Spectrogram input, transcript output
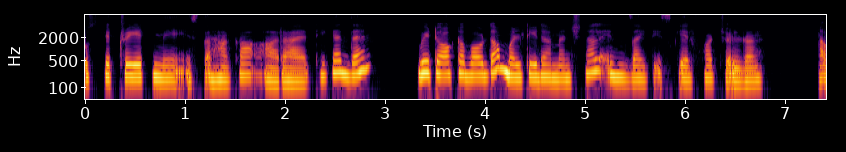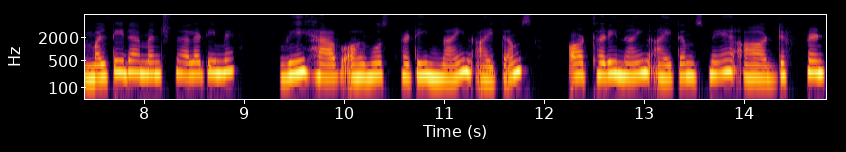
उसके ट्रेट में इस तरह का आ रहा है, ठीक है? Then we talked about the multidimensional anxiety scale for children multidimensionality में we have almost thirty nine items और 39 आइटम्स में डिफरेंट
